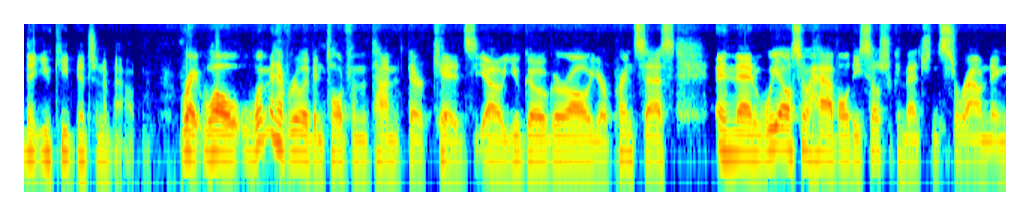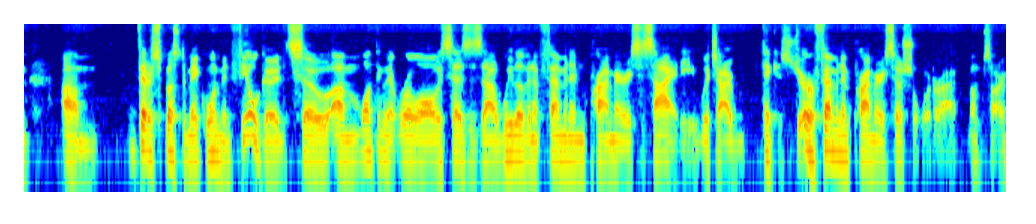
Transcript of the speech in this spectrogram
that you keep bitching about. Right. Well, women have really been told from the time that they're kids, you know, you go girl, you're a princess. And then we also have all these social conventions surrounding um, that are supposed to make women feel good. So um, one thing that Rollo always says is uh, we live in a feminine primary society, which I think is or feminine primary social order. I, I'm sorry.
